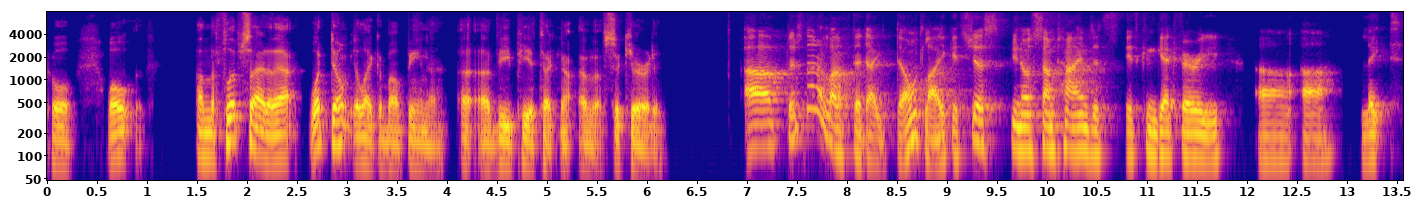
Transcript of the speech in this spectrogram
Cool. Well, on the flip side of that, what don't you like about being a, a, a VP of techno of security? Uh, there's not a lot of that I don't like. It's just you know sometimes it's it can get very uh, uh, late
